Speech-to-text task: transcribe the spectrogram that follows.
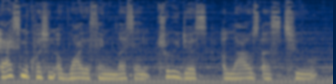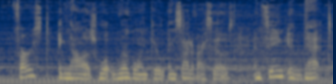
asking the question of why the same lesson truly just allows us to first acknowledge what we're going through inside of ourselves and seeing if that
